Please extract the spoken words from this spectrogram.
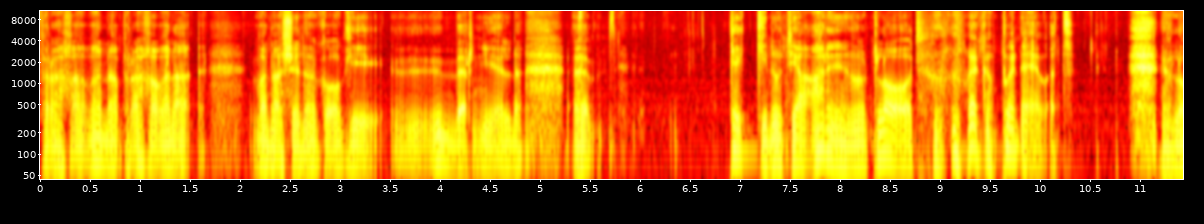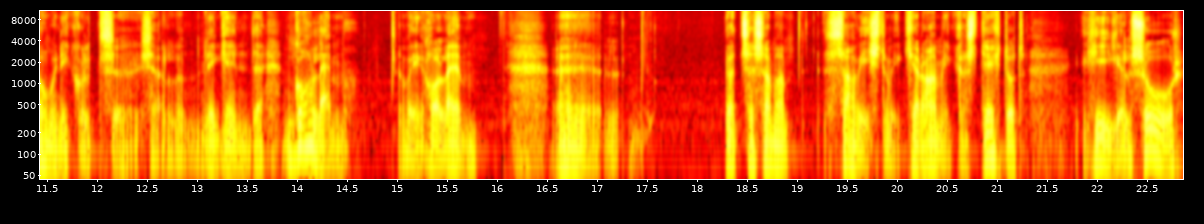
Praha, vana Praha, vana, vana sünagoogi ümber nii-öelda tekkinud ja arenenud lood väga põnevad. loomulikult seal on legende Golem või Golem. vot seesama savist või keraamikast tehtud hiigelsuur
